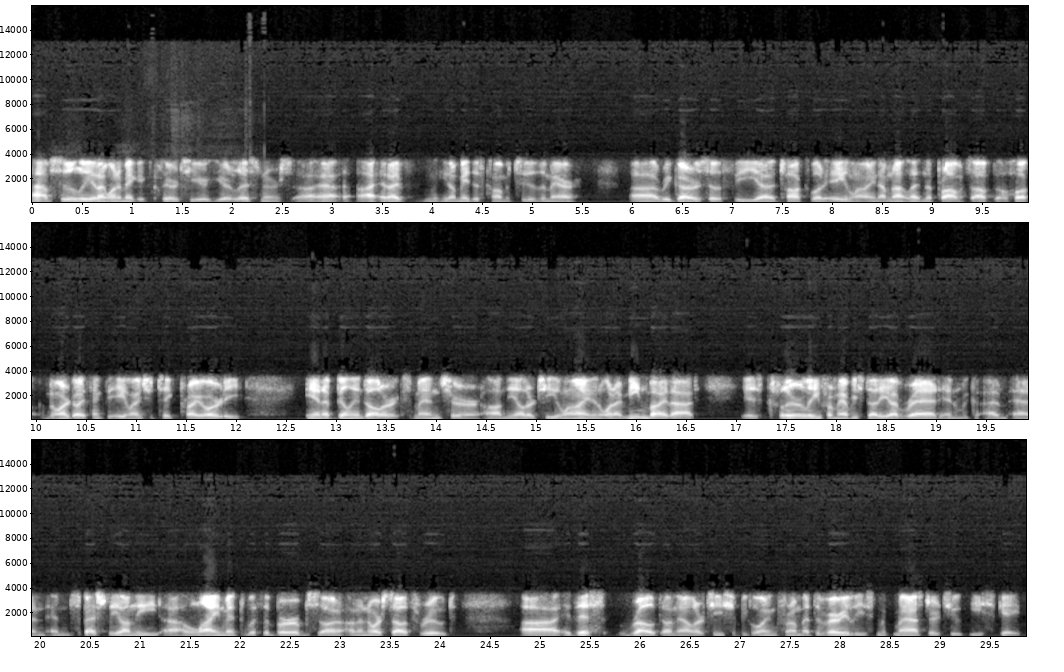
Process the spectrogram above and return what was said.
absolutely and i want to make it clear to your, your listeners uh, I, and i've you know made this comment to the mayor uh, regardless of the uh, talk about A line, I'm not letting the province off the hook, nor do I think the A line should take priority in a billion dollar expenditure on the LRT line. And what I mean by that is clearly from every study I've read, and and and especially on the uh, alignment with the burbs on, on a north-south route, uh, this route on LRT should be going from, at the very least, McMaster to Eastgate.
